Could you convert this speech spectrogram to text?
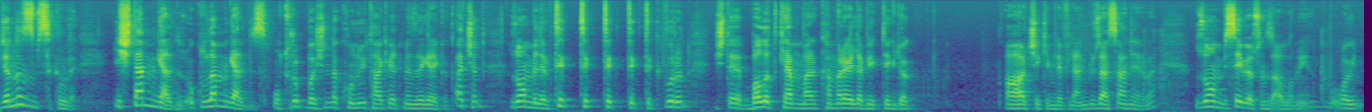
Canınız mı sıkıldı? İşten mi geldiniz? Okuldan mı geldiniz? Oturup başında konuyu takip etmenize gerek yok. Açın. Zombileri tık tık tık tık tık vurun. İşte bullet cam var. Kamerayla birlikte gidiyor. Ağır çekimde falan güzel sahneleri var. Zombi seviyorsanız avlamayı. Bu oyun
